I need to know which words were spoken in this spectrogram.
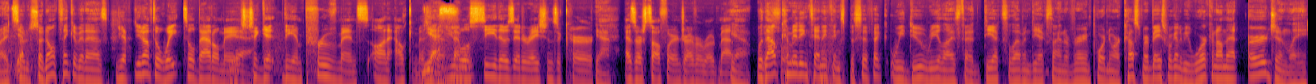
right? So, so don't think of it as yep. You don't have to wait till Battlemage yeah. to get the improvements on Alchemist. Yes, you will see those iterations occur. Yeah. as our software and driver roadmap. Yeah, without committing to anything specific, we do realize that DX11, DX9 are very important to our customer base. We're going to be working on that urgently.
